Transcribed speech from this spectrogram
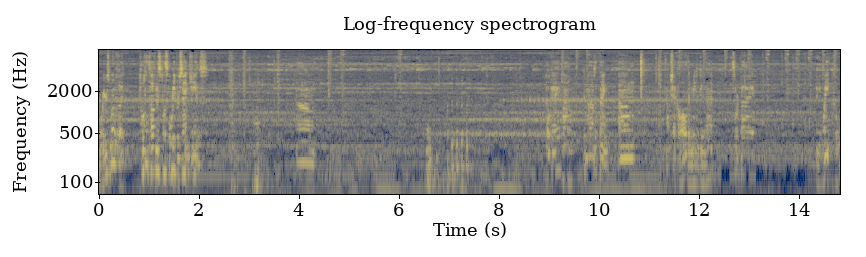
Warrior's Monkhood. Total toughness plus 40%. Jesus. Um. Okay, wow. Didn't know that a thing. Um, I'll check all. Didn't mean to do that. Sort by. I weight, cool.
